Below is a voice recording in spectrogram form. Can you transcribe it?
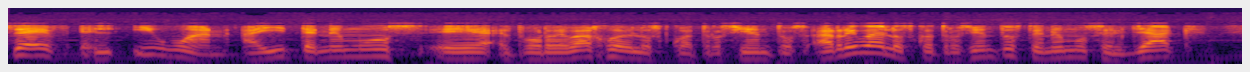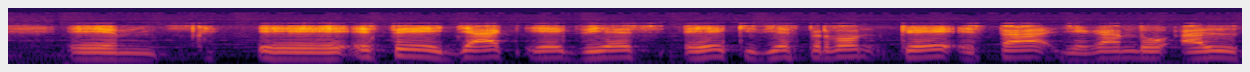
CEF, el E1. Ahí tenemos eh, por debajo de los 400. Arriba de los 400 tenemos el Jack. Eh, eh, este Jack X10, X10 perdón, que está llegando al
